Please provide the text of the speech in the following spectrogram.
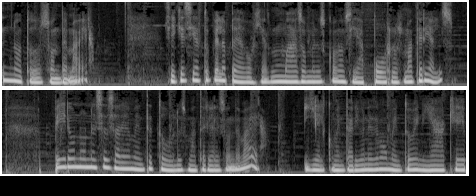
no todos son de madera. Sí que es cierto que la pedagogía es más o menos conocida por los materiales, pero no necesariamente todos los materiales son de madera. Y el comentario en ese momento venía a que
